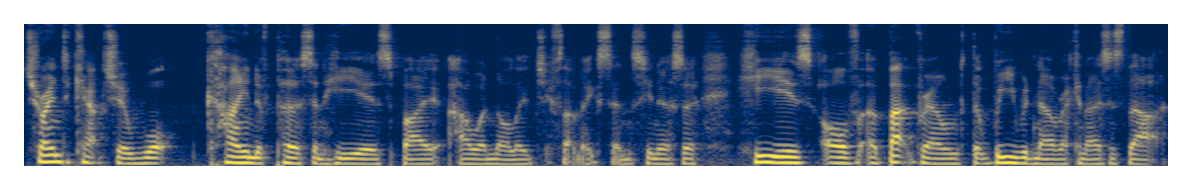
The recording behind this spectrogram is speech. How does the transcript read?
trying to capture what kind of person he is by our knowledge, if that makes sense. You know, so he is of a background that we would now recognise as that.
